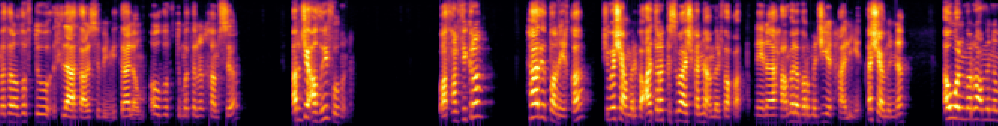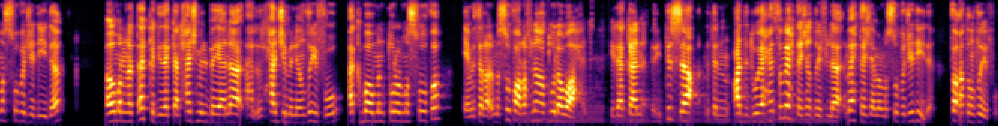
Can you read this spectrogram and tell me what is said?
مثلا ضفته ثلاثة على سبيل المثال. أو ضفته مثلا خمسة. أرجع أضيفه هنا. واضحة الفكرة؟ هذه الطريقة. شوف إيش أعمل بعد. ركز معي إيش خلينا نعمل فقط. لأن اعملها برمجيا حاليا. إيش عملنا؟ أول مرة عملنا مصفوفة جديدة. أول مرة نتأكد إذا كان حجم البيانات الحجم اللي نضيفه أكبر من طول المصفوفة؟ يعني مثلا المصفوفة عرفناها طولها واحد. إذا كان تسع مثلا عدد واحد فما يحتاج نضيف لا ما يحتاج نعمل مصفوفة جديدة فقط نضيفه.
